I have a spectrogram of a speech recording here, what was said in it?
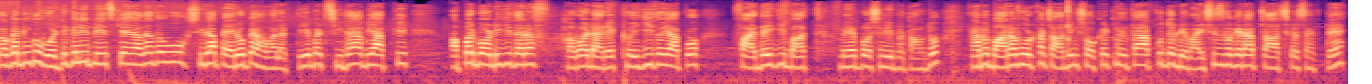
तो अगर इनको वर्टिकली प्लेस किया जाता है तो वो सीधा पैरों पर हवा लगती है बट सीधा अभी आपके अपर बॉडी की तरफ़ हवा डायरेक्ट होगी तो ये आपको फ़ायदे की बात मैं पर्सनली बताऊँ तो यहाँ पे 12 वोल्ट का चार्जिंग सॉकेट मिलता है, आपको तो डिवाइसेस वगैरह आप चार्ज कर सकते हैं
